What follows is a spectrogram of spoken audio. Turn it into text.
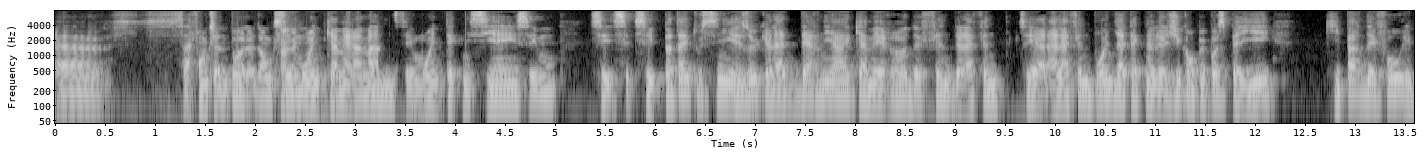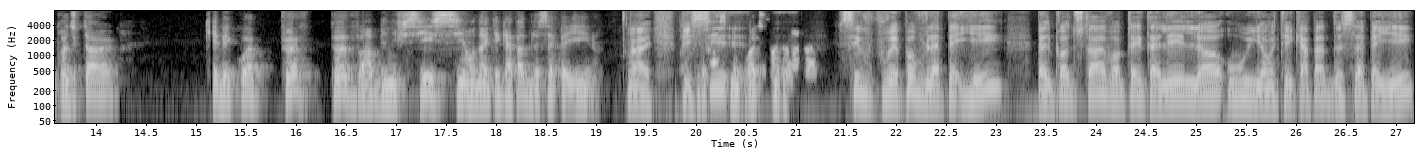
euh, ça fonctionne pas. Là. Donc, c'est moins de caméramans, c'est moins de techniciens, c'est c'est peut-être aussi niaiseux que la dernière caméra de fine, de la fine, à la fine pointe de la technologie qu'on peut pas se payer, qui par défaut, les producteurs québécois peuvent, peuvent en bénéficier si on a été capable de se payer. Ouais. Puis si, si vous pouvez pas vous la payer, ben le producteur va peut-être aller là où ils ont été capables de se la payer,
